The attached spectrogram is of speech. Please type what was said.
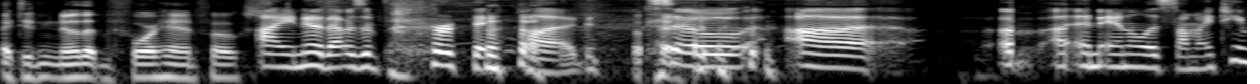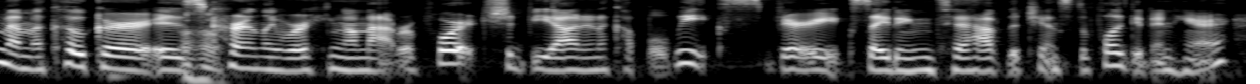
I didn't know that beforehand, folks. I know that was a perfect plug. So, uh, um, an analyst on my team, Emma Coker, is currently working on that report. Should be out in a couple weeks. Very exciting to have the chance to plug it in here.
